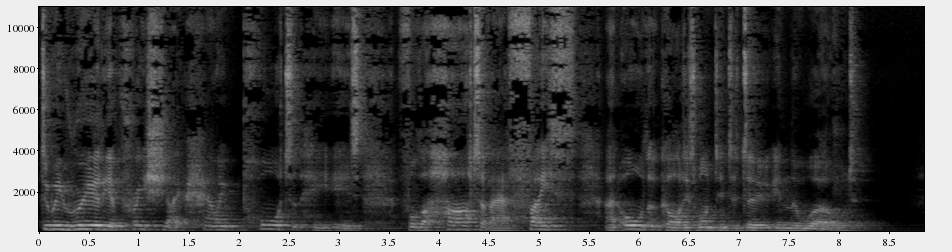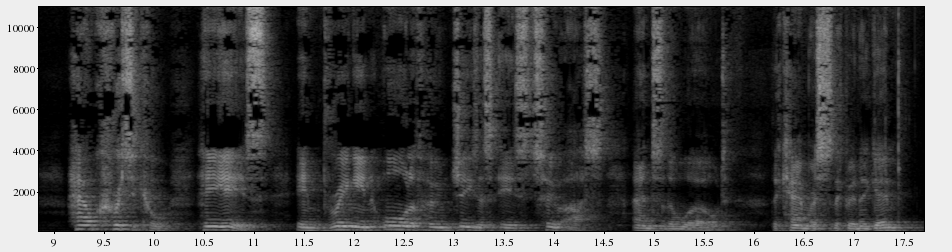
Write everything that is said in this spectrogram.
Do we really appreciate how important He is for the heart of our faith and all that God is wanting to do in the world? How critical He is in bringing all of whom Jesus is to us and to the world. The camera's slipping again.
